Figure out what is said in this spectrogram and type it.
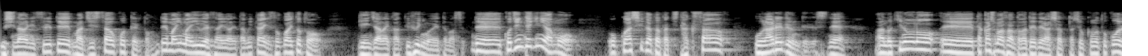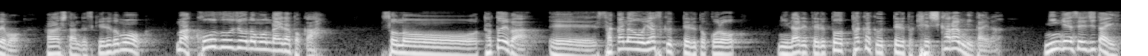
失うにつれて、まあ実際起こっていると。で、まあ今、ゆうえさん言われたみたいにそこは一つの原因じゃないかっていうふうにも言われてます。で、個人的にはもう、お詳しい方たちたくさんおられるんでですね、あの、昨日の、えー高島さんとか出てらっしゃった食のところでも話したんですけれども、まあ構造上の問題だとか、その、例えば、えー魚を安く売ってるところに慣れてると、高く売ってるとけしからんみたいな、人間性自体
